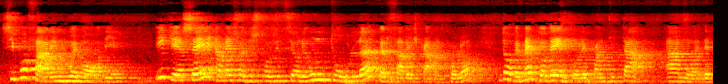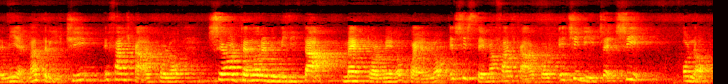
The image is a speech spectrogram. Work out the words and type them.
si può fare in due modi. Il GSE ha messo a disposizione un tool per fare il calcolo dove metto dentro le quantità annue delle mie matrici e fa il calcolo. Se ho il tenore di umidità metto almeno quello e il sistema fa il calcolo e ci dice sì o no.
